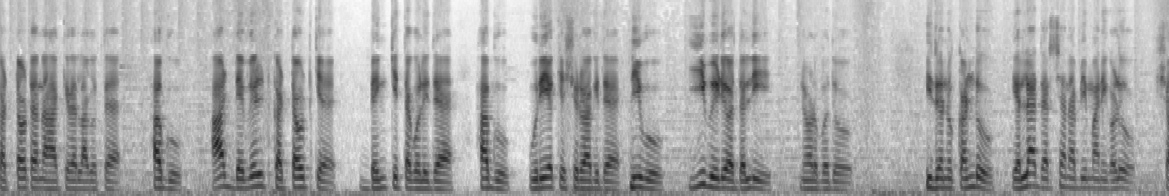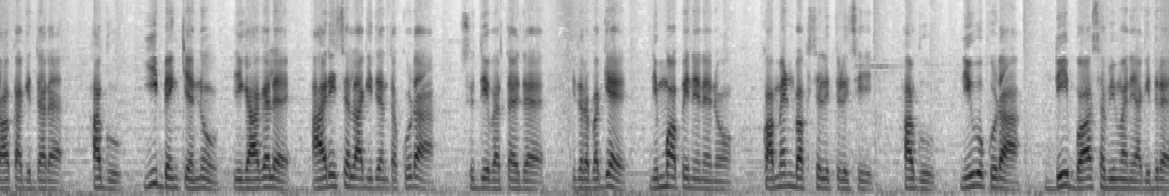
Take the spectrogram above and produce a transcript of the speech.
ಕಟ್ಔಟ್ ಅನ್ನು ಹಾಕಿರಲಾಗುತ್ತೆ. ಹಾಗೂ ಆ ಡೆವಿಲ್ ಕಟ್ಔಟ್ಗೆ ಬೆಂಕಿ ತಗೊಳಿದೆ ಹಾಗೂ ಉರಿಯಕ್ಕೆ ಶುರುವಾಗಿದೆ. ನೀವು ಈ ವಿಡಿಯೋದಲ್ಲಿ ನೋಡ್ಬೋದು. ಇದನ್ನು ಕಂಡು ಎಲ್ಲ ದರ್ಶನ್ ಅಭಿಮಾನಿಗಳು ಶಾಕ್ ಆಗಿದ್ದಾರೆ. ಹಾಗೂ ಈ ಬೆಂಕಿಯನ್ನು ಈಗಾಗಲೇ ಆರಿಸಲಾಗಿದೆ ಅಂತ ಕೂಡ ಸುದ್ದಿ ಬರ್ತಾ ಇದೆ. ಇದರ ಬಗ್ಗೆ ನಿಮ್ಮ ಒಪಿನಿಯನ್ ಏನು? ಕಾಮೆಂಟ್ ಬಾಕ್ಸಲ್ಲಿ ತಿಳಿಸಿ. ಹಾಗೂ ನೀವು ಕೂಡ ಡಿ ಬಾಸ್ ಅಭಿಮಾನಿಯಾಗಿದ್ದರೆ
